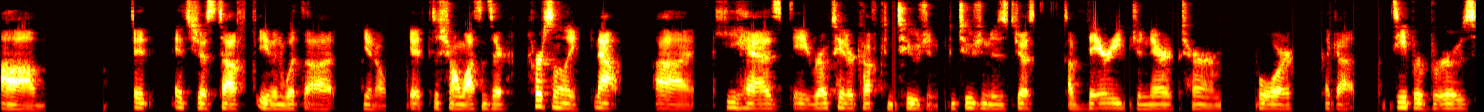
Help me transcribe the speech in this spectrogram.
Um, it it's just tough, even with uh, you know, if Deshaun Watson's there. Personally, now uh, he has a rotator cuff contusion. Contusion is just a very generic term for like a deeper bruise.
